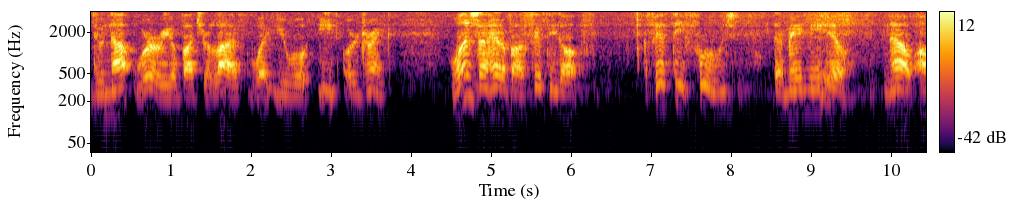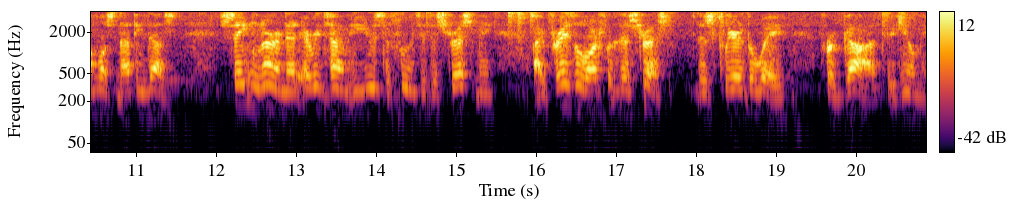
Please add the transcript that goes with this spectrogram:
"Do not worry about your life, what you will eat or drink." Once I had about 50, 50 foods that made me ill. Now almost nothing does. Satan learned that every time he used the food to distress me, I praise the Lord for the distress. This cleared the way for God to heal me.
